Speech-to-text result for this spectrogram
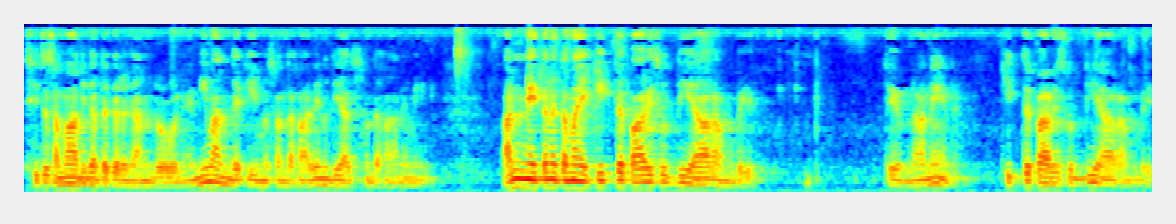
සිත සමාධිගත කරගන්න ඕනේ. නිවන් දැකීම සඳහා වෙන දෙයක් සඳහා නෙමෙයි. අන්න එතන තමයි චිත්ත පාරිශුද්ධිය ආරම්භය. තේරුණා නේද? චිත්ත පාරිශුද්ධිය ආරම්භය.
